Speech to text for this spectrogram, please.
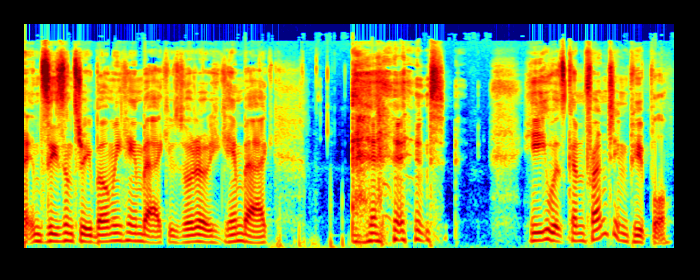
in season three, Bomi came back. He was voted out. He came back, and he was confronting people.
